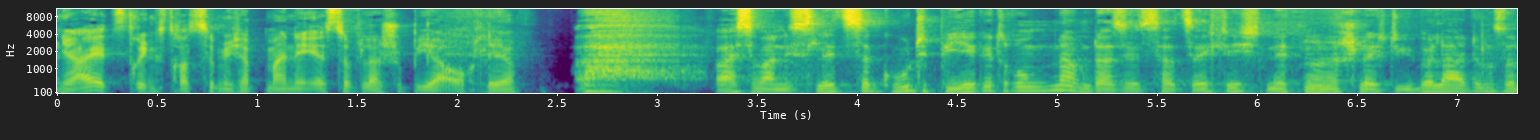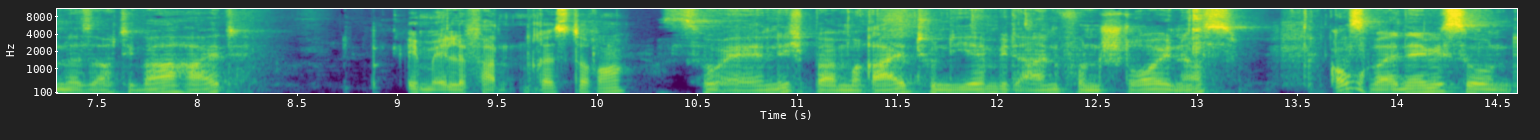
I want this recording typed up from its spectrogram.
Ja, jetzt trinkst trotzdem. Ich habe meine erste Flasche Bier auch leer. Weißt du, wann ich das letzte gute Bier getrunken habe? Und das ist jetzt tatsächlich nicht nur eine schlechte Überleitung, sondern das ist auch die Wahrheit. Im Elefantenrestaurant. So ähnlich beim Reitturnier mit einem von Streuners. Das Oh. war nämlich so ein,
